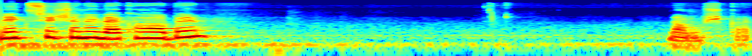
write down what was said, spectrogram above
নেক্সট সেশনে দেখা হবে। নমস্কার।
